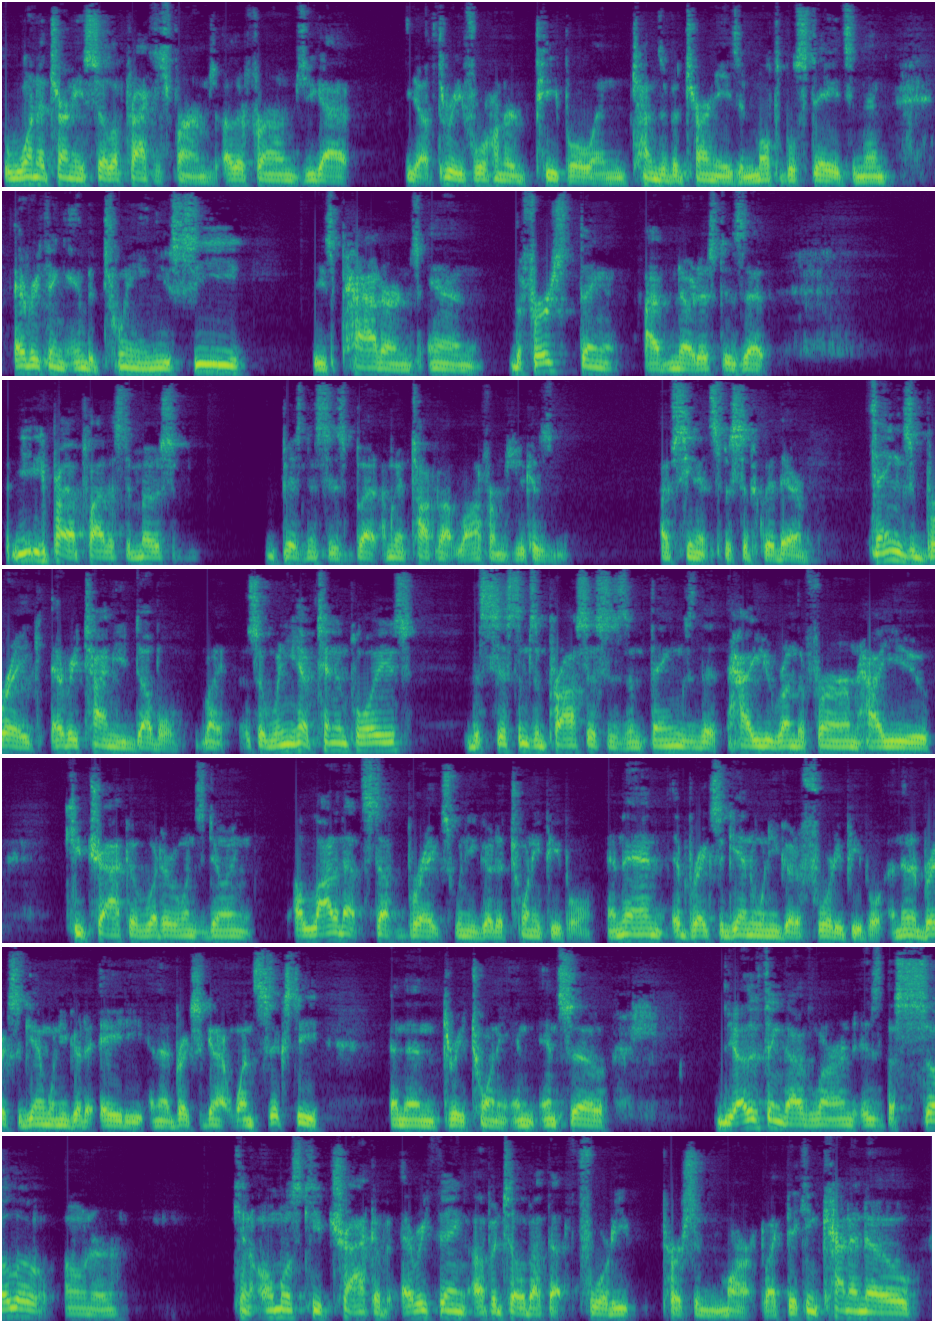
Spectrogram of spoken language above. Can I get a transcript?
one attorney solo practice firms, other firms, you got, you know, three, 400 people and tons of attorneys in multiple states, and then everything in between. You see these patterns. And the first thing I've noticed is that you could probably apply this to most businesses, but I'm going to talk about law firms because I've seen it specifically there things break every time you double. Like so when you have 10 employees, the systems and processes and things that how you run the firm, how you keep track of what everyone's doing, a lot of that stuff breaks when you go to 20 people. And then it breaks again when you go to 40 people. And then it breaks again when you go to 80. And then it breaks again at 160 and then 320. And and so the other thing that I've learned is the solo owner can almost keep track of everything up until about that 40 person mark. Like they can kind of know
